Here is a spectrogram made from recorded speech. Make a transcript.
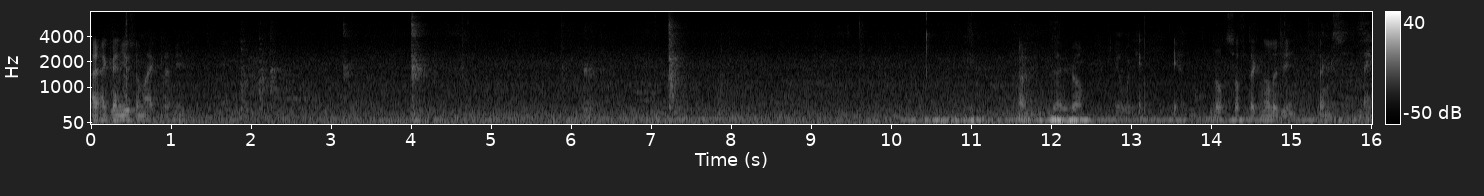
I, I can use the mic. Let me. Oh, there you go. lots of technology. Thanks. Thank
